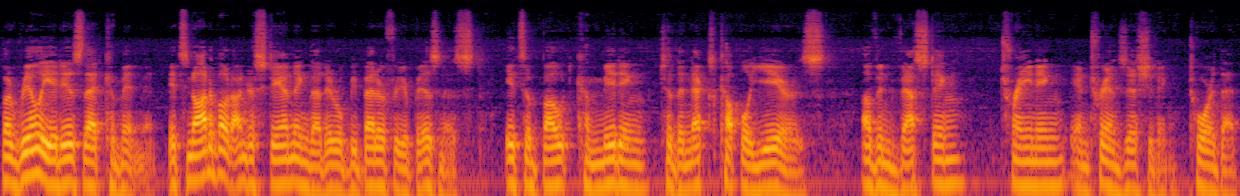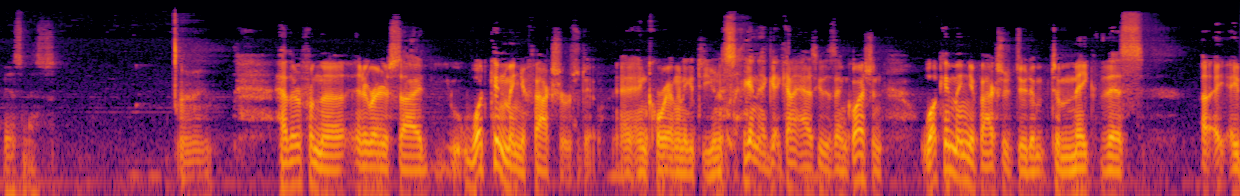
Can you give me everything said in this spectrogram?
But really it is that commitment. It's not about understanding that it will be better for your business. It's about committing to the next couple years of investing training and transitioning toward that business All right. Heather, from the integrator side, what can manufacturers do? And Corey, I'm going to get to you in a second. I kind of ask you the same question. What can manufacturers do to, to make this a, a,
